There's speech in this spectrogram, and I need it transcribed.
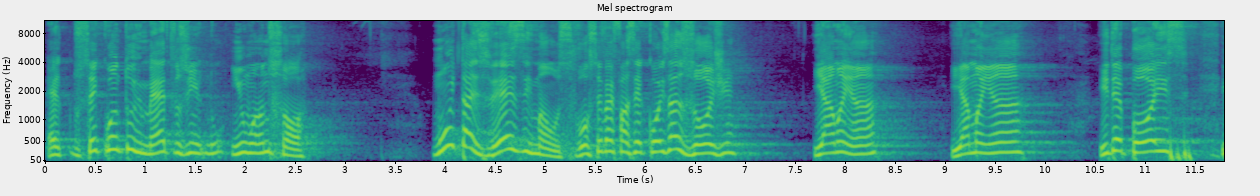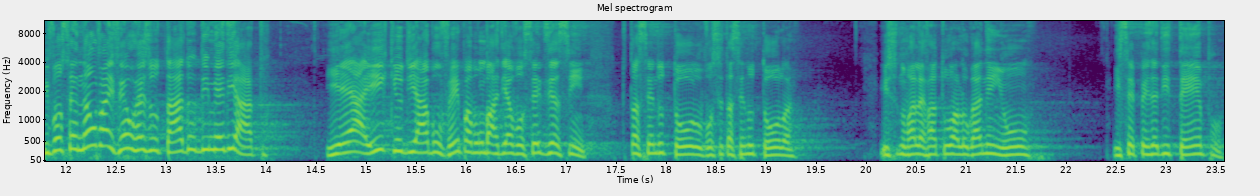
é, não sei quantos metros em, em um ano só. Muitas vezes, irmãos, você vai fazer coisas hoje, e amanhã, e amanhã, e depois, e você não vai ver o resultado de imediato. E é aí que o diabo vem para bombardear você e dizer assim: tu está sendo tolo, você está sendo tola. Isso não vai levar tu a lugar nenhum. Isso é perda de tempo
